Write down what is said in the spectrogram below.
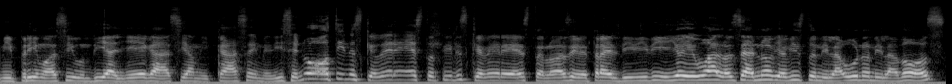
mi primo así un día llega así a mi casa y me dice, no, tienes que ver esto, tienes que ver esto, ¿no? Así me trae el DVD. Y yo igual, o sea, no había visto ni la 1 ni la 2.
